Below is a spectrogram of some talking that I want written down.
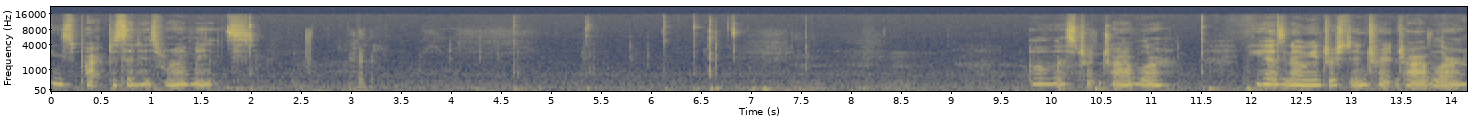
He's practicing his romance. Oh, Trent Traveler. He has no interest in Trent Traveler.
